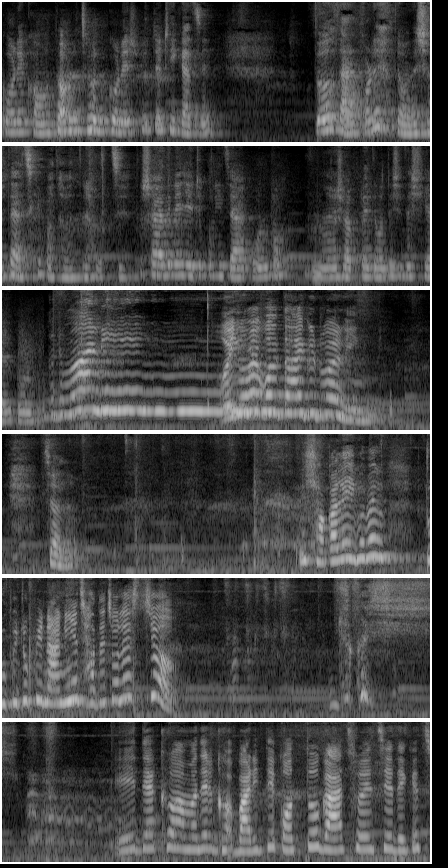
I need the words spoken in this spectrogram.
করে ক্ষমতা অর্জন করে সেটা ঠিক আছে। তো তারপরে তোমাদের সাথে আজকে কথাবার্তা হচ্ছে। তো সারাদিনে যেটুকুনি যা করব সবটাই তোমাদের সাথে শেয়ার করব। গুড মর্নিং ওইভাবে বলতে হয় গুড মর্নিং চলো। সকালে এইভাবে টুপি টুপি না নিয়ে ছাদে চলে এসছো? এই দেখো আমাদের বাড়িতে কত গাছ হয়েছে, দেখেছ?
